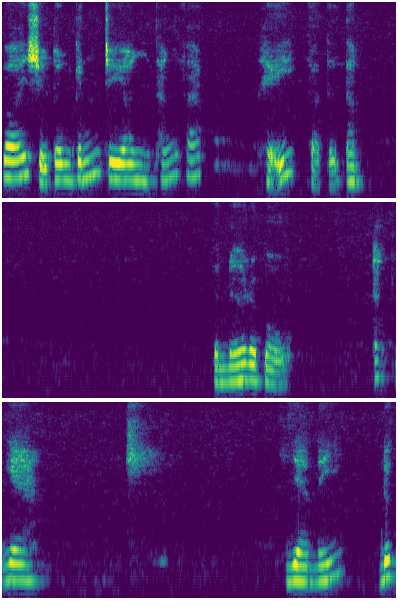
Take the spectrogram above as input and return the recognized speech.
với sự tôn kính tri ân, thắng pháp, hỷ và tự tâm. Venerable Agga Gia Ní, Đức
